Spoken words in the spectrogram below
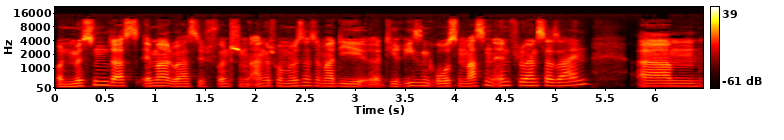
Und müssen das immer, du hast dich vorhin schon angesprochen, müssen das immer die, die riesengroßen Masseninfluencer sein? Ähm,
